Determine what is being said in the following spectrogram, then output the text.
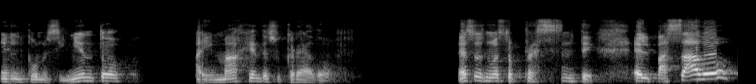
en conocimiento a imagen de su creador. Eso es nuestro presente. El pasado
